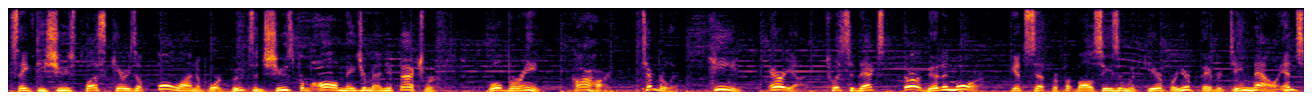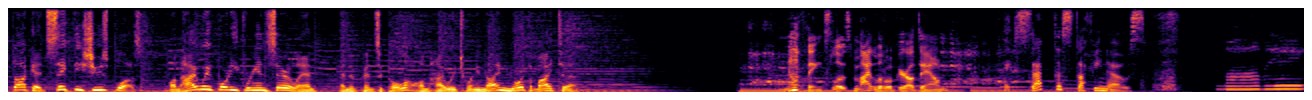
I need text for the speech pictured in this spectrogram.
Safety Shoes Plus carries a full line of work boots and shoes from all major manufacturers Wolverine, Carhartt, Timberland, Keen, Ariat, Twisted X, Thorogood, and more. Get set for football season with gear for your favorite team now in stock at Safety Shoes Plus on Highway 43 in Saraland and in Pensacola on Highway 29 north of I 10. Nothing slows my little girl down, except a stuffy nose. Mommy.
